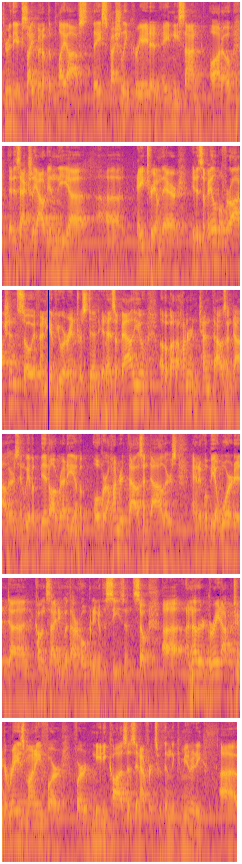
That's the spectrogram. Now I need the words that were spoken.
through the excitement of the playoffs, they specially created a Nissan Auto that is actually out in the uh, uh, atrium there. It is available for auction, so if any of you are interested, it has a value of about $110,000, and we have a bid already of over $100,000, and it will be awarded uh, coinciding with our opening of the season. So uh, another great opportunity to raise money for, for needy causes and efforts within the community. Uh,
